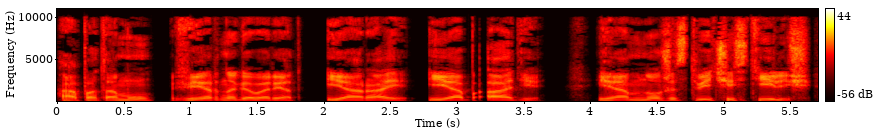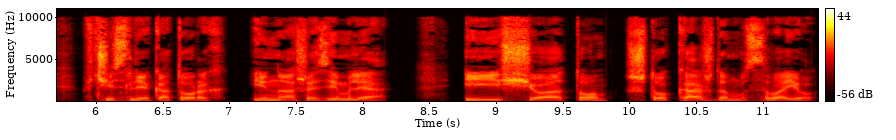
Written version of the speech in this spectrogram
«А потому, верно говорят, и о рае, и об аде, и о множестве чистилищ, в числе которых и наша земля, и еще о том, что каждому свое.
